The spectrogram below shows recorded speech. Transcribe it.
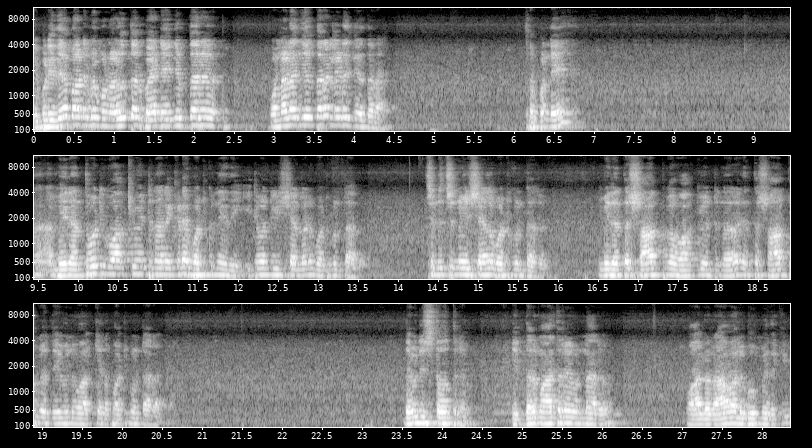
ఇప్పుడు ఇదే మాట మిమ్మల్ని అడుగుతారు. బయట ఏం చెప్తారు? ఉన్నాడని చెప్తారా? లేడని చెప్తారా? చెప్పండి. మీరు ఎంతవరకు వాక్యం వింటున్నారు? ఇక్కడే పట్టుకునేది. ఇటువంటి విషయాల్లోనే పట్టుకుంటారు. చిన్న చిన్న విషయాలు పట్టుకుంటారు. మీరు ఎంత షార్ప్గా వాక్యం వింటున్నారో ఎంత షార్ప్గా దేవుని వాక్యాన్ని పట్టుకుంటారా. దేవుని స్తోత్రం. ఇద్దరు మాత్రమే ఉన్నారు. వాళ్ళు రావాలి భూమి మీదకి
